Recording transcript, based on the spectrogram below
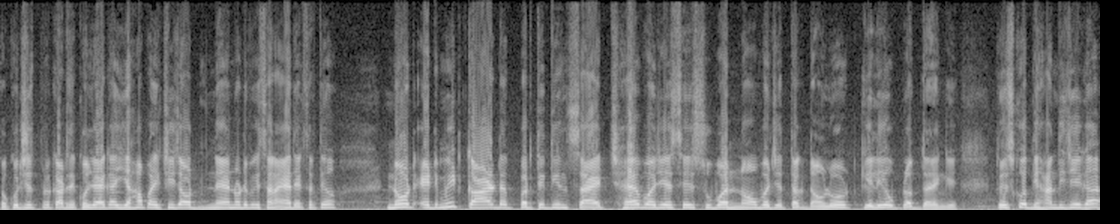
तो कुछ इस प्रकार से खुल जाएगा। यहाँ पर एक चीज़ और नया नोटिफिकेशन आया देख सकते हो। नोट एडमिट कार्ड प्रतिदिन शायद छः बजे से सुबह नौ बजे तक डाउनलोड के लिए उपलब्ध रहेंगे। तो इसको ध्यान दीजिएगा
